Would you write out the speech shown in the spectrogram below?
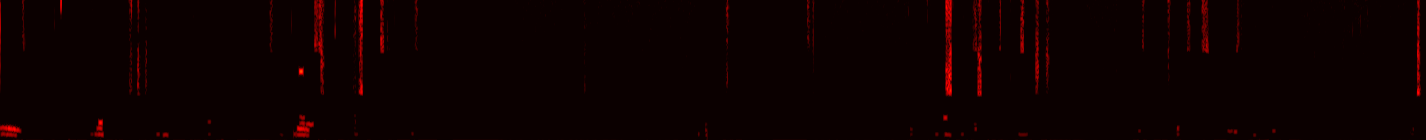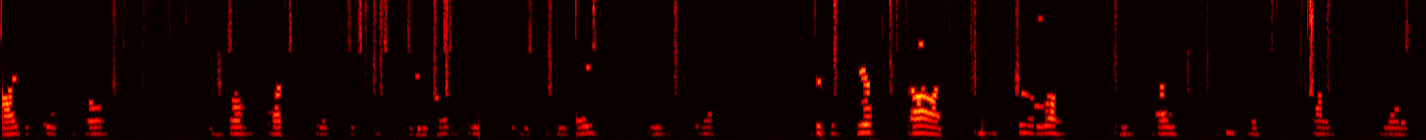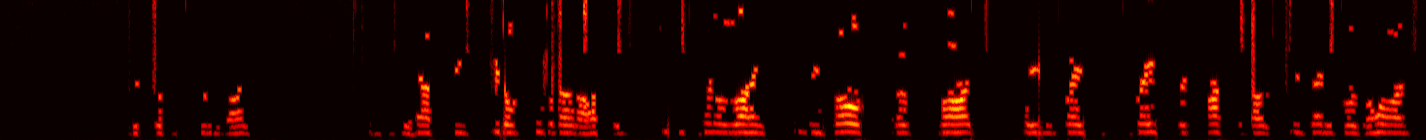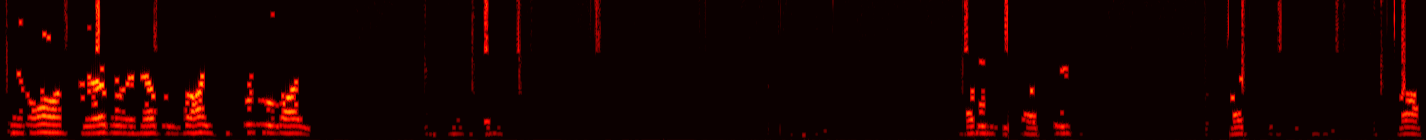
you. Bible says in Romans, in Romans chapter 6, in Romans 6, it's a gift God, true love. This book is true life. We have to we don't think about often, eternal life, the result of God's saving grace grace that talks about is that it goes on and on forever and ever, life, eternal life. Not only does God save us, but God saves us. God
